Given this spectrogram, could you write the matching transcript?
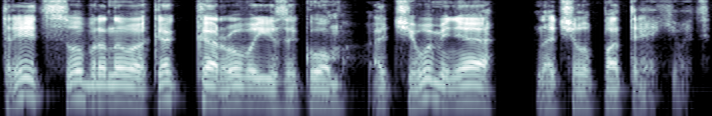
треть собранного, как корова языком, отчего меня начало потряхивать.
